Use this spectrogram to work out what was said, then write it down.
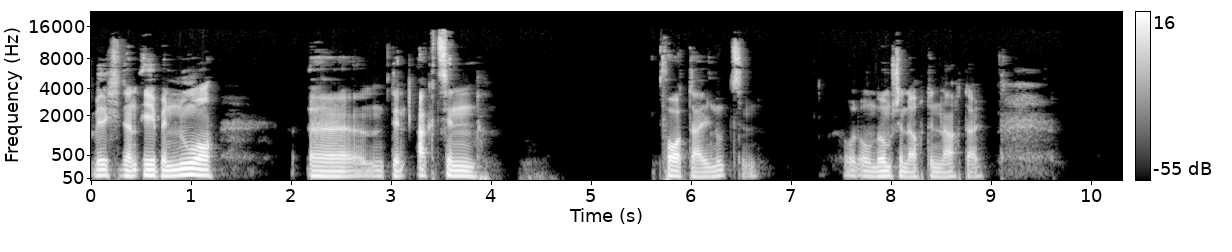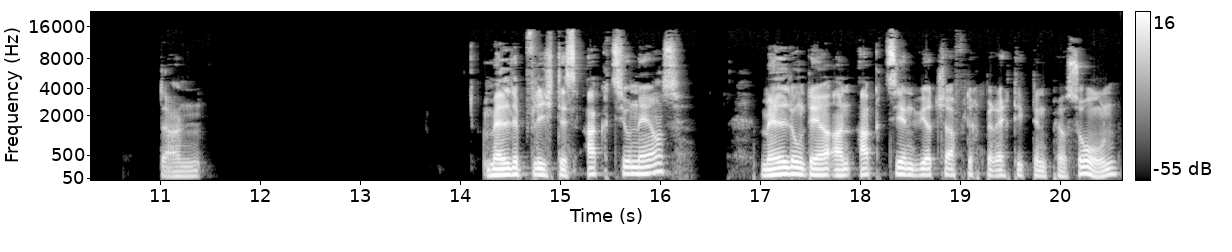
welche dann eben nur äh, den Aktienvorteil nutzen. Oder unter Umständen auch den Nachteil. Dann Meldepflicht des Aktionärs. Meldung der an Aktien wirtschaftlich berechtigten Person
